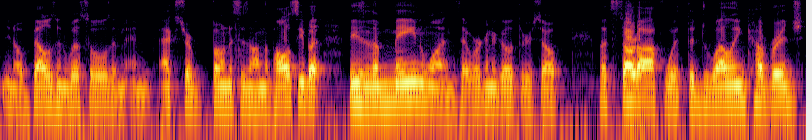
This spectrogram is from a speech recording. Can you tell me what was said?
you know bells and whistles and, and extra bonuses on the policy, but these are the main ones that we're going to go through. So let's start off with the dwelling coverage.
